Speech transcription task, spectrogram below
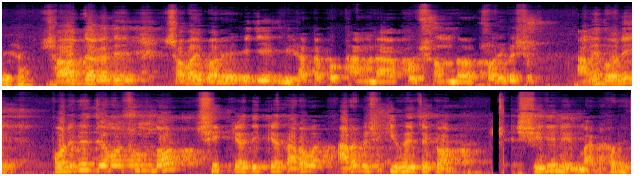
বিহার। সব জায়গাতে সবাই বলে, এই যে বিহারটা খুব ঠান্ডা, খুব সুন্দর, পরিবেশ আমি বলি, পরিবেশ যেমন সুন্দর শিক্ষা দীক্ষা তারাও আরও বেশি কি হয়েছে কোন? সিঁড়ি নির্মাণ করেছে।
